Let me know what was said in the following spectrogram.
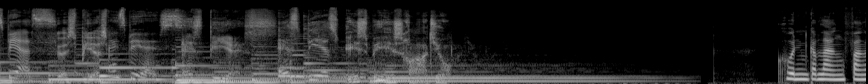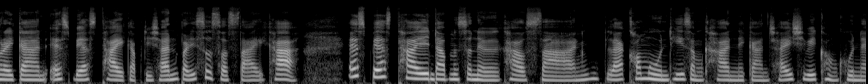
SBS SBS SBS SBS SBS SBS Radio คุณกำลังฟังรายการ SBS ไทยกับดิฉัน ปริสุทธ์สดใสค่ะ SBS ไทยนำเสนอข่าวสารและข้อมูลที่สำคัญในการใช้ชีวิตของคุณใน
